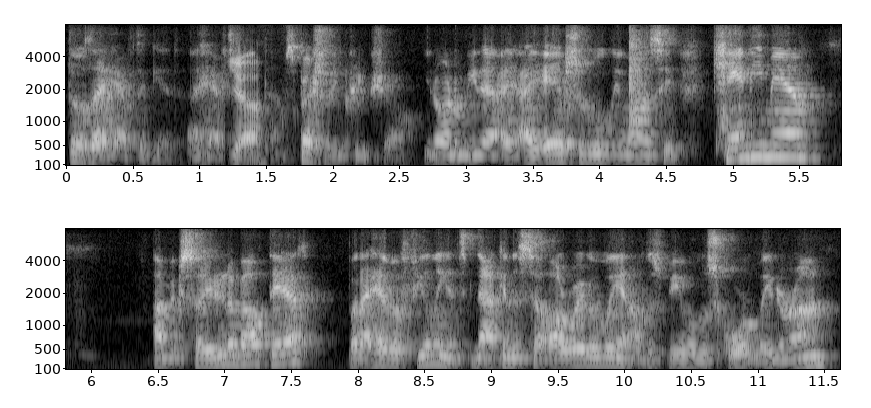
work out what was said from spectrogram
those I have to get. I have to Yeah. get them, especially Creepshow. You know what I mean? I, I absolutely want to see Candyman. I'm excited about that, but I have a feeling it's not going to sell out right away, and I'll just be able to score it later on.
